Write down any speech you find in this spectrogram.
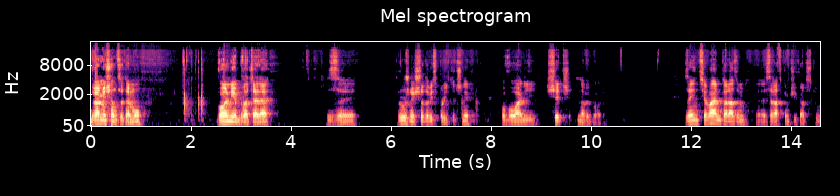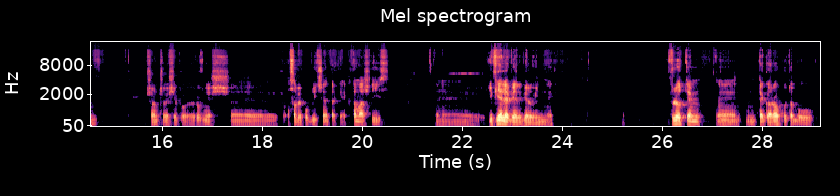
Dwa miesiące temu wolni obywatele z różnych środowisk politycznych powołali sieć na wybory. Zainicjowałem to razem z Radkiem Sikorskim. Przyłączyły się również e, osoby publiczne, takie jak Tomasz Lis e, i wiele, wiele, wielu innych. W lutym e, tego roku, to był e,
